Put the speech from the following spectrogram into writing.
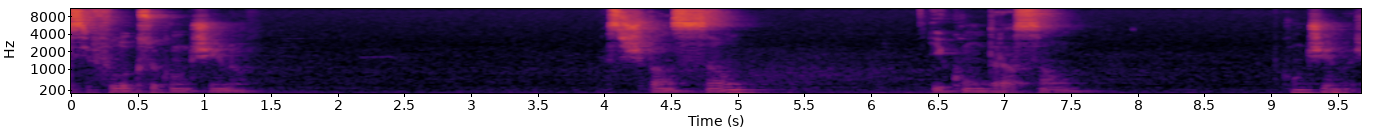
Esse fluxo contínuo, essa expansão e contração contínuas,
